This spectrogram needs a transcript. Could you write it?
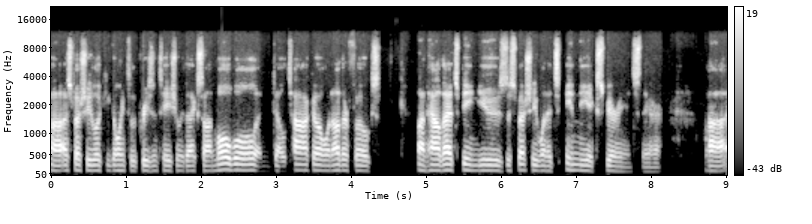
uh, especially looking going to the presentation with ExxonMobil and Del Taco and other folks. on how that's being used, especially when it's in the experience there. Uh,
